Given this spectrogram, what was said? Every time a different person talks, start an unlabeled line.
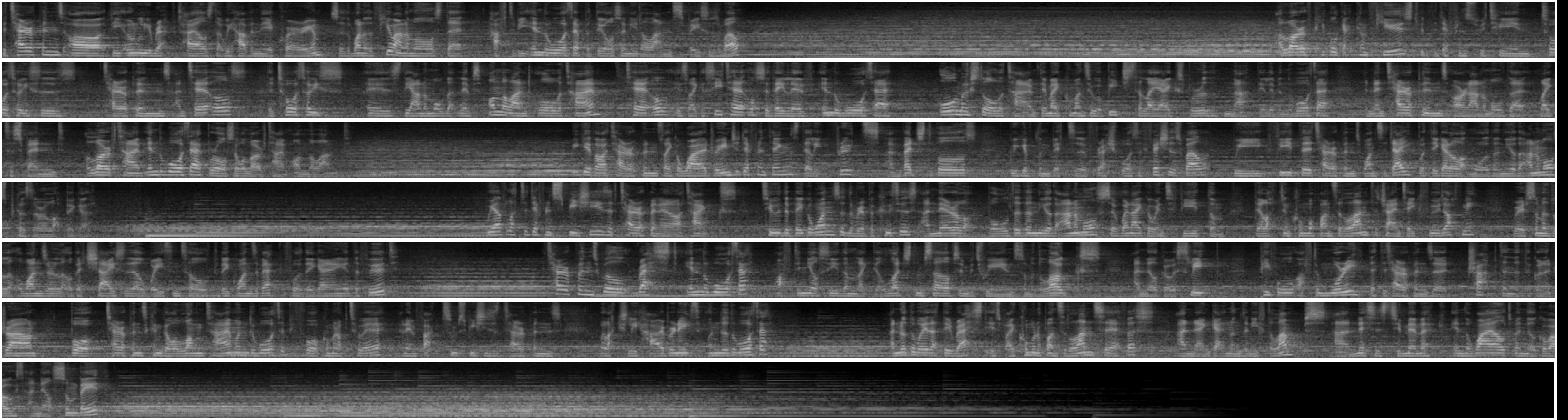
The terrapins are the only reptiles that we have in the aquarium, so they're one of the few animals that have to be in the water, but they also need a land space as well. A lot of people get confused with the difference between tortoises, terrapins and turtles. The tortoise is the animal that lives on the land all the time. Turtle is like a sea turtle, so they live in the water almost all the time. They might come onto a beach to lay eggs, but other than that, they live in the water. And then terrapins are an animal that like to spend a lot of time in the water, but also a lot of time on the land. We give our terrapins like a wide range of different things. They'll eat fruits and vegetables. We give them bits of freshwater fish as well. We feed the terrapins once a day, but they get a lot more than the other animals because they're a lot bigger. We have lots of different species of terrapin in our tanks. Two of the bigger ones are the river cooters, and they're a lot bolder than the other animals, so when I go in to feed them, they'll often come up onto the land to try and take food off me, whereas some of the little ones are a little bit shy, so they'll wait until the big ones are back before they get any of the food. The terrapins will rest in the water. Often you'll see them like they'll lodge themselves in between some of the logs and they'll go asleep. People often worry that the terrapins are trapped and that they're going to drown, but terrapins can go a long time underwater before coming up to air, and in fact some species of terrapins will actually hibernate under the water. Another way that they rest is by coming up onto the land surface and then getting underneath the lamps, and this is to mimic in the wild when they'll go out and they'll sunbathe.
